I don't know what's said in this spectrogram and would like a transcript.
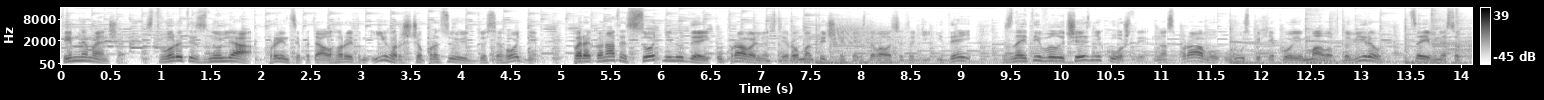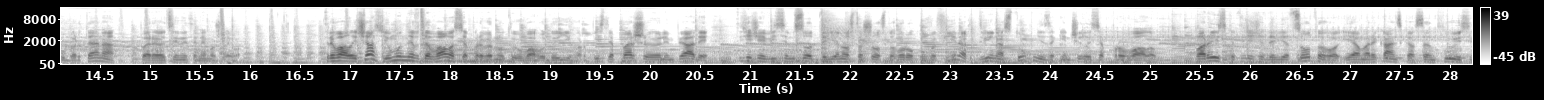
Тим не менше, створити з нуля принципи та алгоритм ігор, що працюють до сьогодні, переконати сотні людей у правильності романтичних, як здавалося тоді, ідей, знайти величезні кошти на справу, у успіх якої мало хто вірив, цей внесок Кубертена переоцінити неможливо. Тривалий час йому не вдавалося привернути увагу до ігор. Після першої олімпіади 1896 року в Ефінах дві наступні закінчилися провалом. Паризька 1900-го і американська в Сент-Луісі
